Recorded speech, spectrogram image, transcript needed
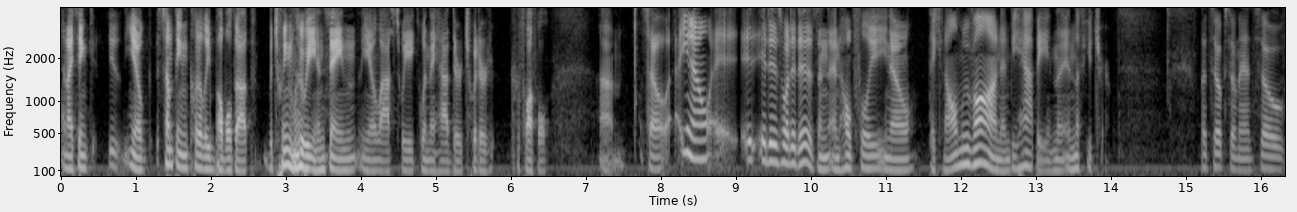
And I think you know something clearly bubbled up between Louis and Zayn, you know, last week when they had their Twitter kerfluffle. Um, so you know, it, it is what it is, and, and hopefully you know they can all move on and be happy in the in the future. Let's hope so, man. So,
